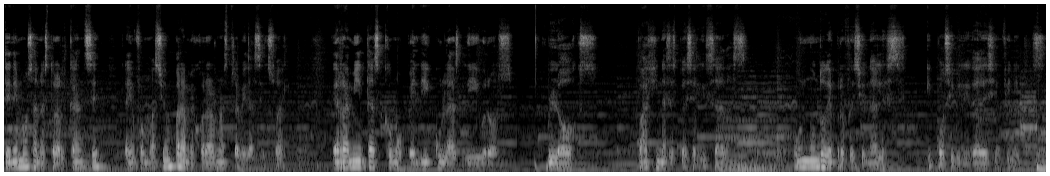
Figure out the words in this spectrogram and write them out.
tenemos a nuestro alcance la información para mejorar nuestra vida sexual. Herramientas como películas, libros, blogs, páginas especializadas, un mundo de profesionales y posibilidades infinitas.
